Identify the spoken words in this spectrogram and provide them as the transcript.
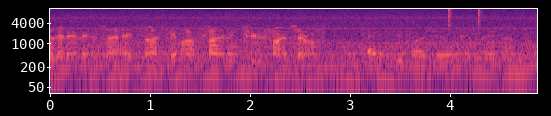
Kelly November uh, 893, one climbing 250. Heading 250,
